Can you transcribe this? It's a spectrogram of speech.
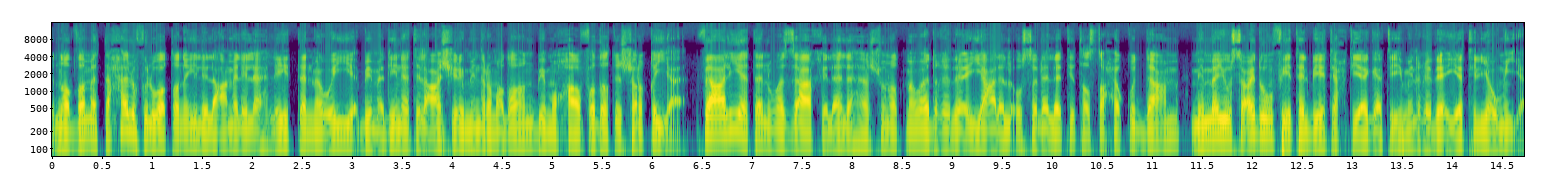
نظم التحالف الوطني للعمل الأهلي التنموي بمدينة العاشر من رمضان بمحافظة الشرقية. فعالية وزع خلالها شنط مواد غذائية على الأسر التي تستحق الدعم مما يساعدهم في تلبية احتياجاتهم الغذائية اليومية.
